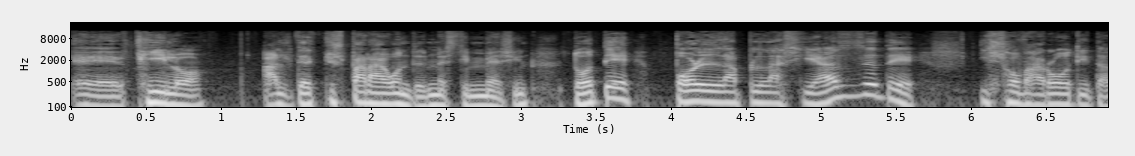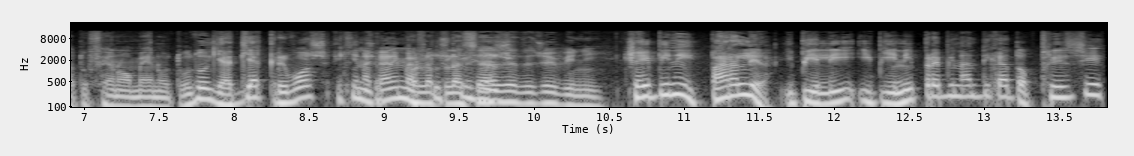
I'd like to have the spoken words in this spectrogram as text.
ε, φύλλο, άλλοι τέτοιους παράγοντες μες στη μέση, τότε πολλαπλασιάζεται η σοβαρότητα του φαινομένου τούτου, γιατί ακριβώς έχει να κάνει με αυτό. Πολλαπλασιάζεται και η ποινή. Και η ποινή, παραλίλα. Η ποινή, η ποινή πρέπει να αντικατοπτρίζει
